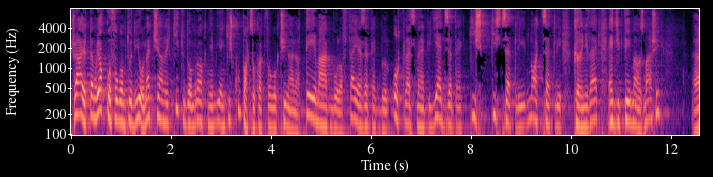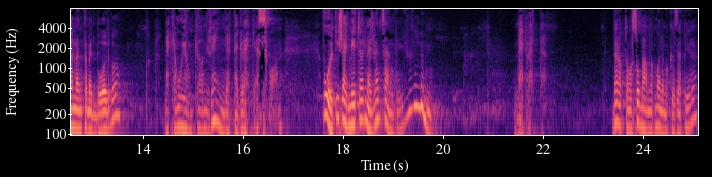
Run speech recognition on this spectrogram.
és rájöttem, hogy akkor fogom tudni jól megcsinálni, hogy ki tudom rakni, ilyen kis kupacokat fogok csinálni a témákból, a fejezetekből, ott lesznek jegyzetek, kis, kis cetli, nagy cetli, könyvek, egyik témához másik. Elmentem egy boltba, nekem olyan kell, ami rengeteg rekesz van. Volt is egy méter 40 centi. Megvettem. Beraktam a szobámnak majdnem a közepére,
